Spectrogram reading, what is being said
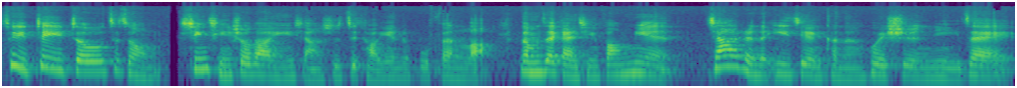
所以这一周这种心情受到影响是最讨厌的部分了。那么在感情方面，家人的意见可能会是你在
